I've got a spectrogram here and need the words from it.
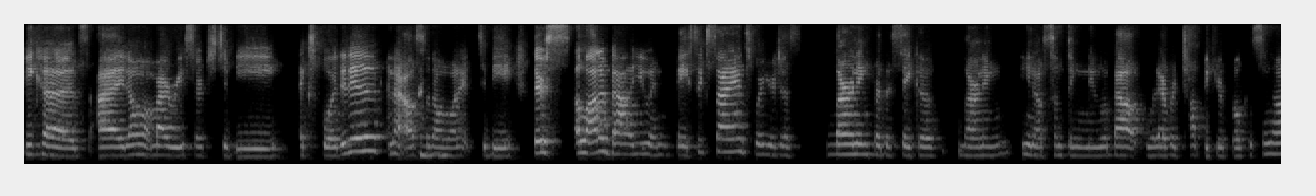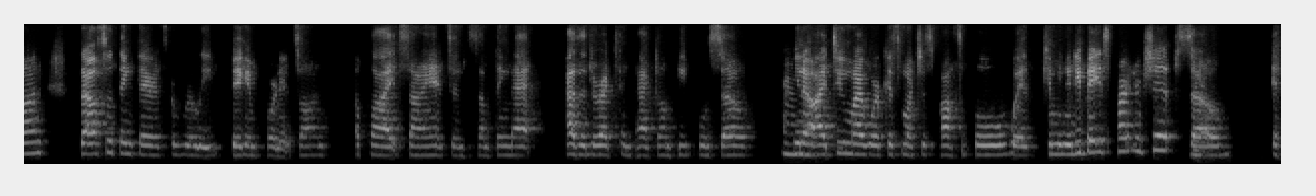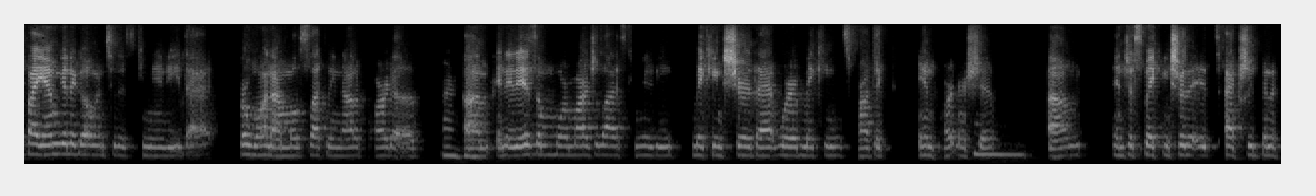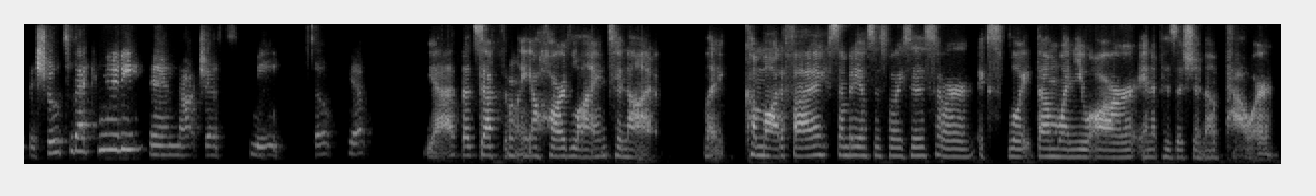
because I don't want my research to be exploitative, and I also mm-hmm. don't want it to be. There's a lot of value in basic science where you're just learning for the sake of learning, you know, something new about whatever topic you're focusing on. But I also think there's a really big importance on applied science and something that has a direct impact on people. So, mm-hmm. you know, mm-hmm. I do my work as much as possible with community-based partnerships. So, mm-hmm. if I am going to go into this community that for one, I'm most likely not a part of. Mm-hmm. Um, and it is a more marginalized community, making sure that we're making this project in partnership mm-hmm. um, and just making sure that it's actually beneficial to that community and not just me. So, yeah. Yeah, that's definitely a hard line to not like commodify somebody else's voices or exploit them when you are in a position of power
